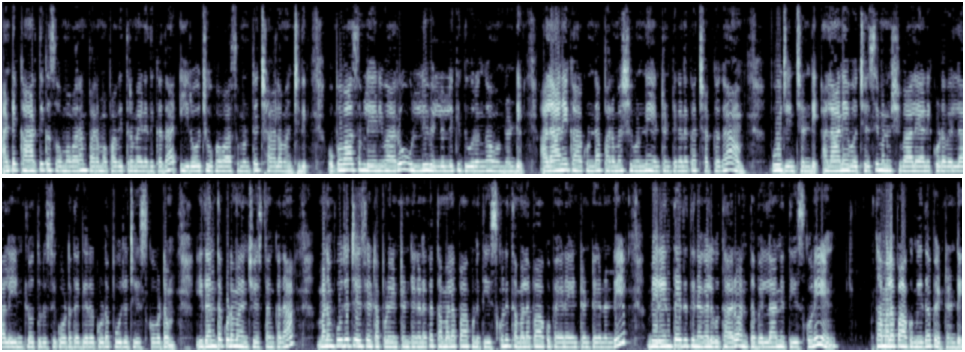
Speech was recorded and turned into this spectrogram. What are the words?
అంటే కార్తీక సోమవారం పరమ పవిత్రమైనది కదా ఈ రోజు ఉపవాసం ఉంటే చాలా మంచిది. ఉపవాసం లేని వారు ఉల్లి వెల్లుల్లికి దూరంగా ఉండండి. అలానే కాకుండా పరమశివుణ్ణి ఏంటంటే గనక చక్కగా పూజించండి. అలానే వచ్చేసి మనం శివాలయానికి కూడా వెళ్ళాలి ఇంట్లో తులసి కోట దగ్గర కూడా పూజ చేసుకోవటం. ఇదంతా కూడా మనం చేస్తాం కదా. మనం పూజ చేసేటప్పుడు ఏంటంటే గనక తమలపాకుని తీసుకొని తమలపాకు పైన ఏంటంటేనండి మీరు ఎంతైతే తినగలుగుతారో అంత బెల్లాన్ని తీసుకొని తమలపాకు మీద పెట్టండి.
